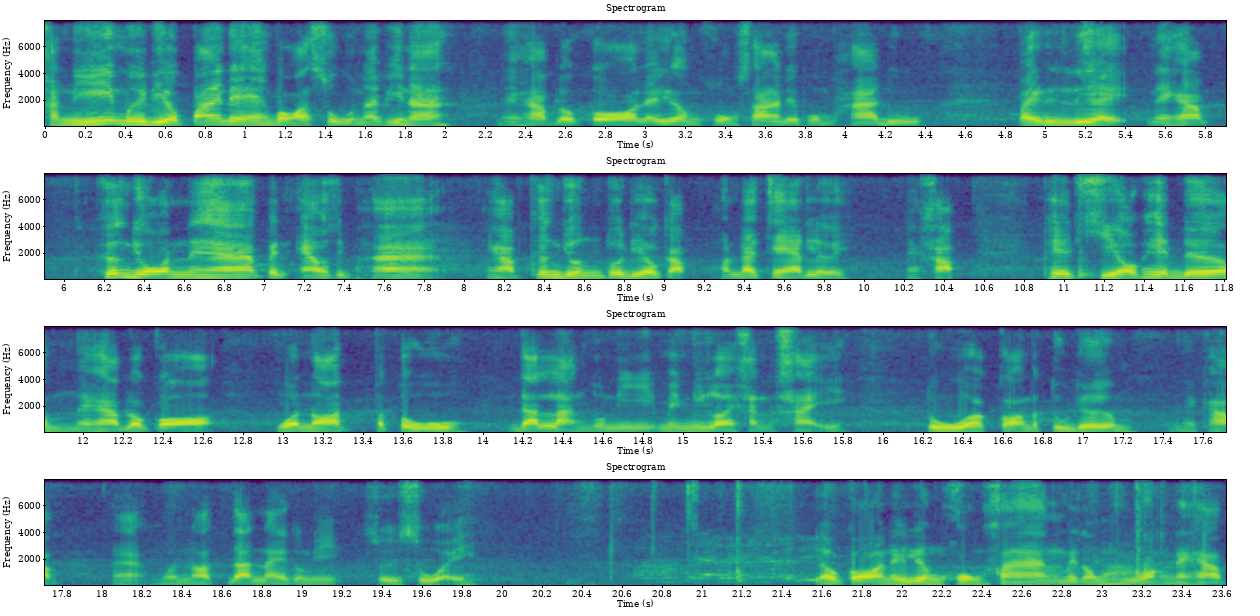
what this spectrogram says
คันนี้มือเดียวป้ายแดงประวัติศูนย์นะพี่นะนะครับแล้วก็ในเรื่องของโครงสร้างเดี๋ยวผมพาดูไปเรื่อยๆนะครับ เครื่องยนต์นะฮะเป็น L15 นะครับเครื่องยนต์ตัวเดียวกับ Honda Jazz เลยนะครับเพจเขียวเพจเดิมนะครับ แล้วก็หัวน็อตประตูด้านหลังตรงนี้ไม่มีรอยขันไข ตัวกรอนประตูเดิมนะครับอ่าหัวน็อตด้านในตรงนี้สวยๆ แล้วก็ในเรื่องโครงสร้างไม่ต้องห่วงนะครับ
